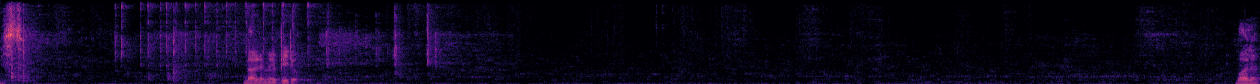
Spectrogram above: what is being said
Listo. Vale, me piro. Vale.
